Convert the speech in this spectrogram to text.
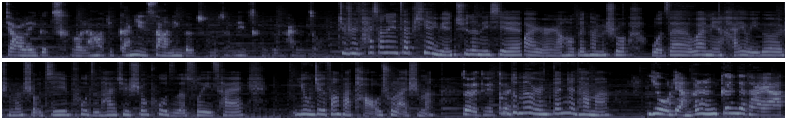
叫了一个车，然后就赶紧上那个出租车，那车就开始走了。就是他相当于在骗园区的那些坏人，然后跟他们说我在外面还有一个什么手机铺子，他去收铺子的，所以才用这个方法逃出来，是吗？对对对。都没有人跟着他吗？有两个人跟着他呀，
